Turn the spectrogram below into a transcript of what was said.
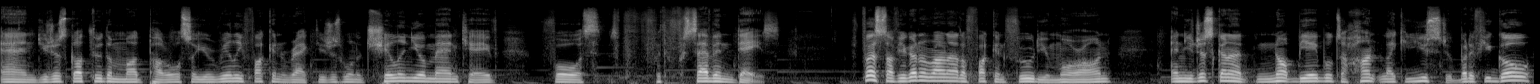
And you just got through the mud puddle, so you're really fucking wrecked. You just want to chill in your man cave for, for seven days. First off, you're gonna run out of fucking food, you moron and you're just gonna not be able to hunt like you used to. But if you go,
